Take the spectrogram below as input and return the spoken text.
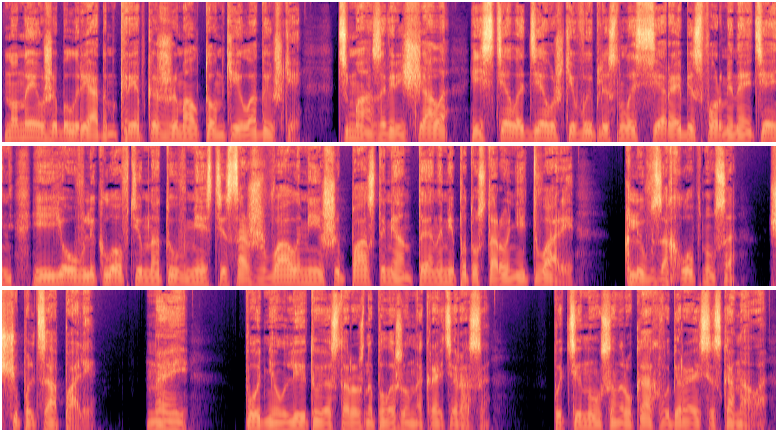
но Ней уже был рядом, крепко сжимал тонкие лодыжки. Тьма заверещала, из тела девушки выплеснулась серая бесформенная тень, и ее увлекло в темноту вместе со жвалами и шипастыми антеннами потусторонней твари. Клюв захлопнулся, щупальца опали. Ней поднял Литу и осторожно положил на край террасы. Подтянулся на руках, выбираясь из канала —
